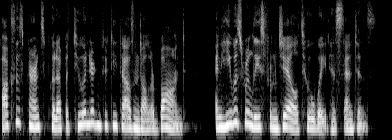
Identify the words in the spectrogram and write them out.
Cox's parents put up a $250,000 bond, and he was released from jail to await his sentence.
